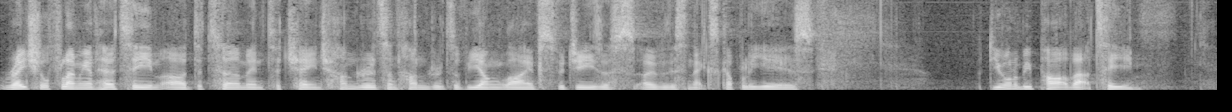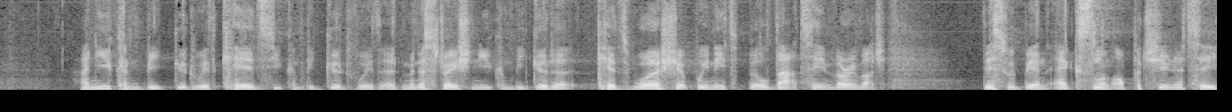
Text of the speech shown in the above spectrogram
Rachel Fleming and her team are determined to change hundreds and hundreds of young lives for Jesus over this next couple of years. Do you want to be part of that team? And you can be good with kids, you can be good with administration, you can be good at kids' worship. We need to build that team very much. This would be an excellent opportunity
